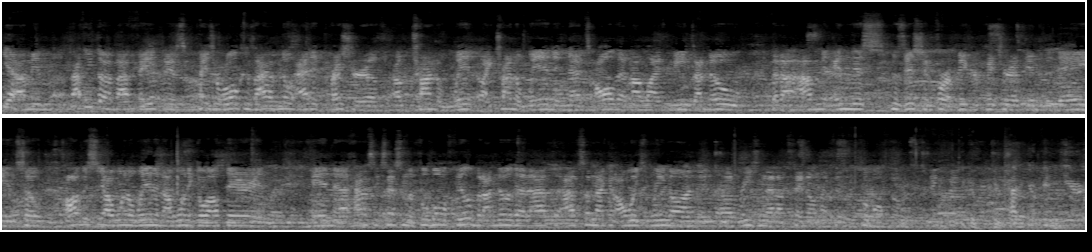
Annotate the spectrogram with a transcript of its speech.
Yeah, I mean, I think that my faith is plays a role because I have no added pressure of, of trying to win, like trying to win, and that's all that my life means. I know that I, am in this position for a bigger picture at the end of the day, and so obviously I want to win and I want to go out there and and uh, have success in the football field. But I know that I have, something I can always lean on, and a uh, reason that I'm staying on that football field. Have you been here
